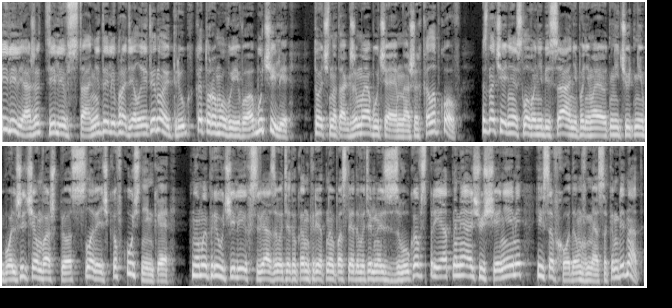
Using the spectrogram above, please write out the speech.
или ляжет, или встанет, или проделает иной трюк, которому вы его обучили. Точно так же мы обучаем наших колобков. Значение слова «небеса» они понимают ничуть не больше, чем ваш пес словечко «вкусненькое», но мы приучили их связывать эту конкретную последовательность звуков с приятными ощущениями и со входом в мясокомбинат.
